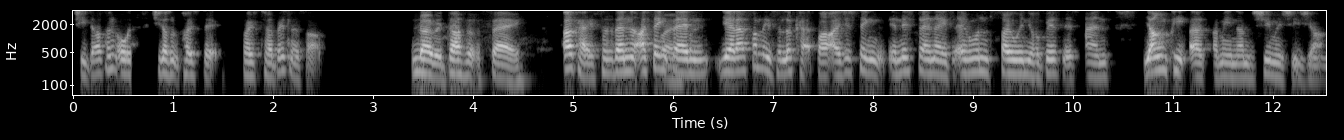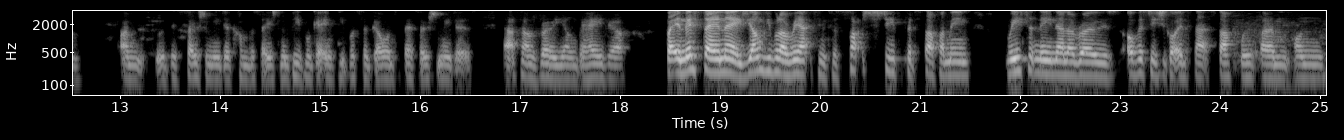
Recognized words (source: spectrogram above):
she doesn't, or she doesn't post it, post her business up? No, it doesn't say. Okay, so then I think right. then yeah, that's something to look at. But I just think in this day and age, everyone's so in your business, and young people. Uh, I mean, I'm assuming she's young. Um, with this social media conversation and people getting people to go onto their social medias, that sounds very young behavior. But in this day and age, young people are reacting to such stupid stuff. I mean, recently Nella Rose, obviously she got into that stuff with um, on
